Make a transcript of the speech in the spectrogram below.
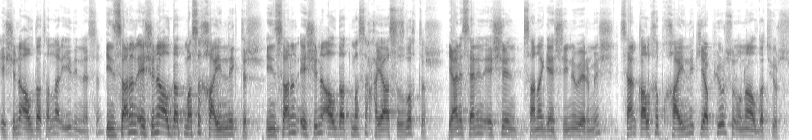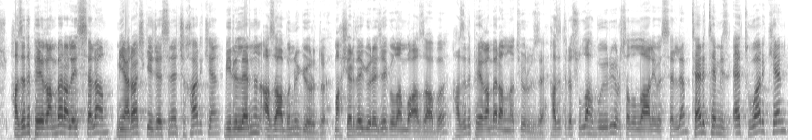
eşini aldatanlar iyi dinlesin. İnsanın eşini aldatması hainliktir. İnsanın eşini aldatması hayasızlıktır. Yani senin eşin sana gençliğini vermiş, sen kalkıp hainlik yapıyorsun, onu aldatıyorsun. Hz. Peygamber aleyhisselam Miraç gecesine çıkarken birilerinin azabını gördü. Mahşerde görecek olan bu azabı Hz. Peygamber anlatıyor bize. Hz. Resulullah buyuruyor sallallahu aleyhi ve sellem, tertemiz et varken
